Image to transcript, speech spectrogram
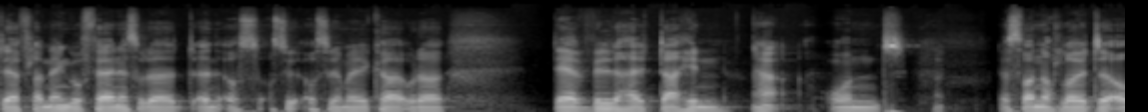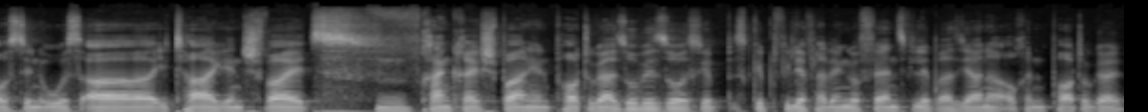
der Flamengo-Fan ist oder äh, aus, aus, Südamerika oder der will halt dahin. Ja. Und das waren noch Leute aus den USA, Italien, Schweiz, mhm. Frankreich, Spanien, Portugal sowieso. Es gibt, es gibt viele Flamengo-Fans, viele Brasilianer auch in Portugal.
